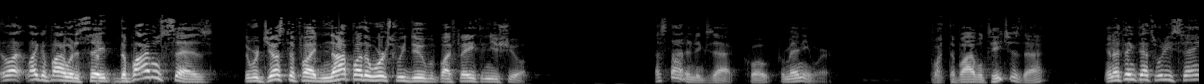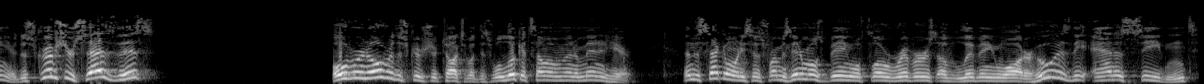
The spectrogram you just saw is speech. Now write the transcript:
like if I were to say, the Bible says that we're justified not by the works we do, but by faith in Yeshua. That's not an exact quote from anywhere. But the Bible teaches that. And I think that's what he's saying here. The scripture says this. Over and over the scripture talks about this. We'll look at some of them in a minute here. Then the second one he says, from his innermost being will flow rivers of living water. Who is the antecedent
